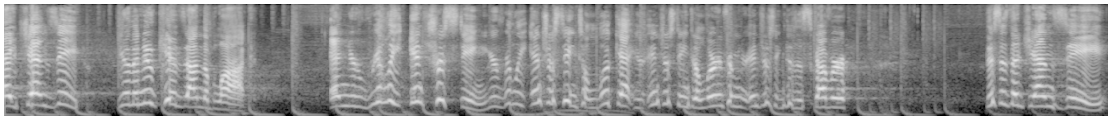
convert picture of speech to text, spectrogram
right, Gen Z, you're the new kids on the block. And you're really interesting. You're really interesting to look at. You're interesting to learn from. You're interesting to discover. This is a Gen Z.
